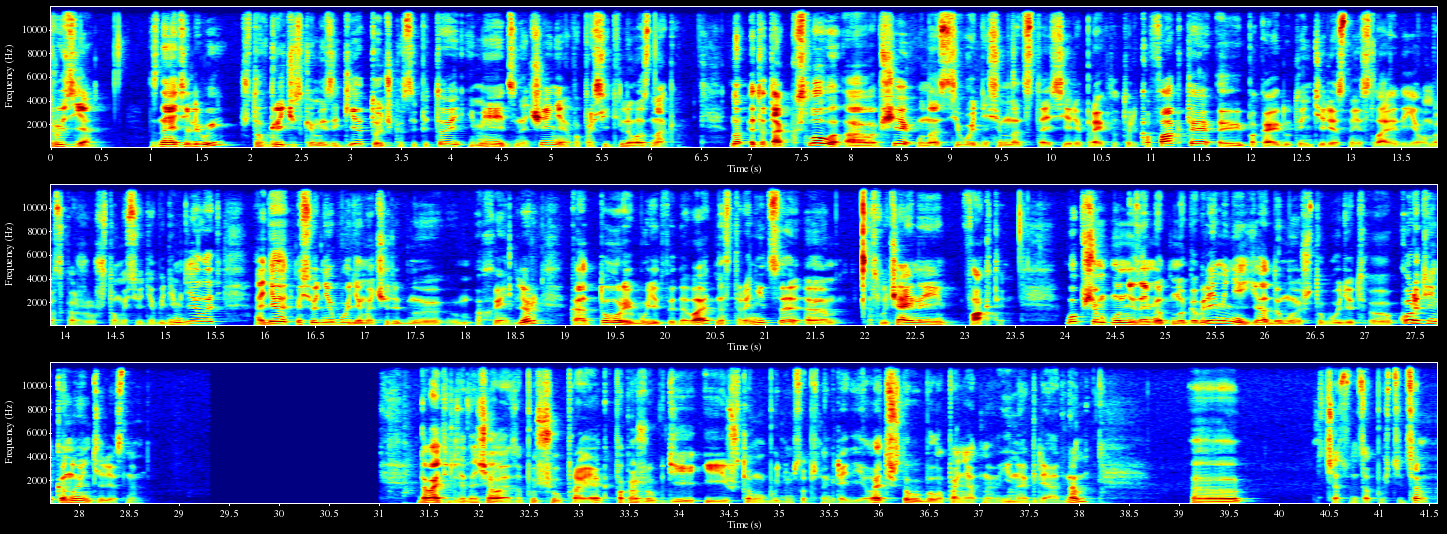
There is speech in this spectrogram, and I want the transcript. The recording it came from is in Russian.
Друзья, знаете ли вы, что в греческом языке точка с запятой имеет значение вопросительного знака? Ну, это так, к слову, а вообще у нас сегодня 17 серия проекта «Только факты», и пока идут интересные слайды, я вам расскажу, что мы сегодня будем делать. А делать мы сегодня будем очередную хендлер, который будет выдавать на странице э, случайные факты. В общем, он не займет много времени, я думаю, что будет э, коротенько, но интересно. Давайте для начала я запущу проект, покажу где и что мы будем, собственно говоря, делать, чтобы было понятно и наглядно. Э, сейчас он запустится.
